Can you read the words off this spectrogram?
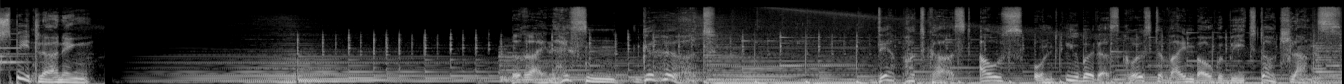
Speedlearning. Rheinhessen gehört. Der Podcast aus und über das größte Weinbaugebiet Deutschlands.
